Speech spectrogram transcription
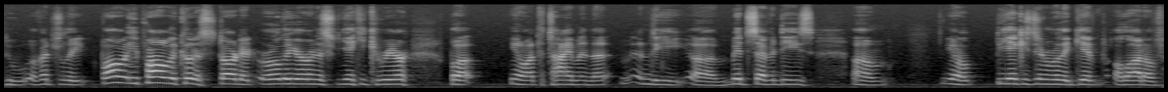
who eventually he probably could have started earlier in his Yankee career, but you know at the time in the in the uh, mid 70s, um, you know the Yankees didn't really give a lot of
